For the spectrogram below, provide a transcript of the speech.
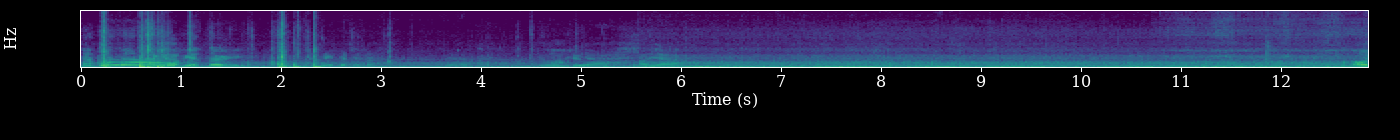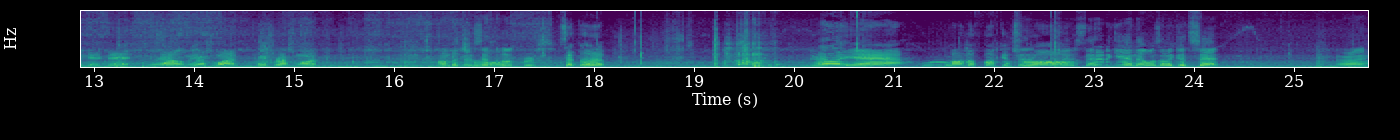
I gotta be a 30. Here, picture this? One, two. Yeah. Oh yeah. Oh, you guys did. Yeah, fresh one. Fresh one. On the Gotta set the hook first. Set the hook. Oh yeah. On the fucking Set, troll. set, set it again. That wasn't a good set. All right.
